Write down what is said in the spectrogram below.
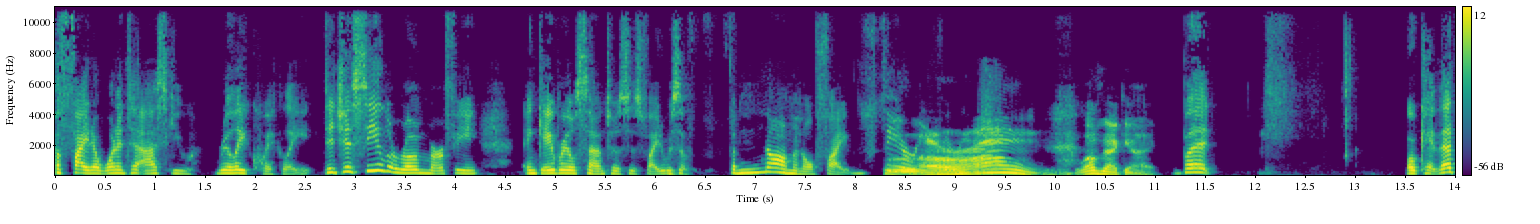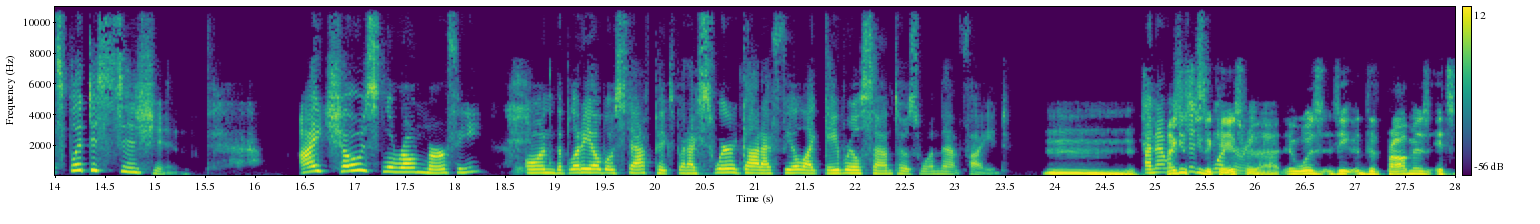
a fight I wanted to ask you really quickly. Did you see Lerone Murphy and Gabriel Santos's fight. It was a phenomenal fight. Very love that guy. But okay, that split decision. I chose Lerone Murphy on the Bloody Elbow staff picks, but I swear to God, I feel like Gabriel Santos won that fight. Mm. I, I, can see the case for that. It was the the problem is it's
